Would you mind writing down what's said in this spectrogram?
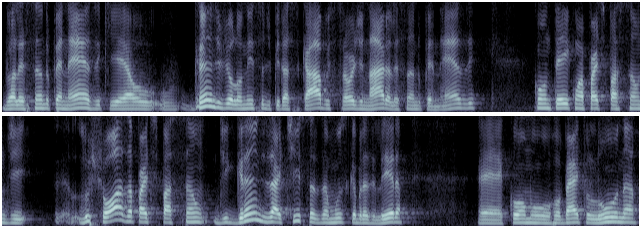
do Alessandro Penese, que é o, o grande violonista de Piracicaba, o extraordinário Alessandro Penese. Contei com a participação de luxuosa participação de grandes artistas da música brasileira, é, como Roberto Luna,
